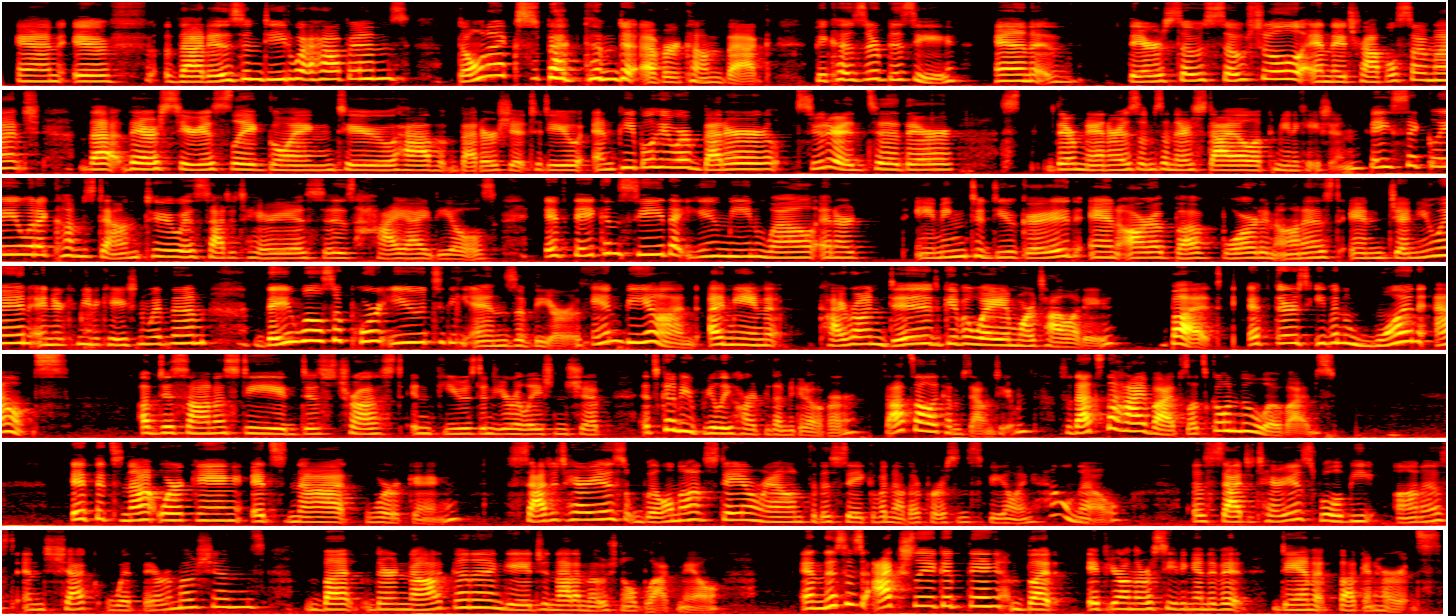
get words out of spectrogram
And if that is indeed what happens, don't expect them to ever come back because they're busy and they're so social and they travel so much that they're seriously going to have better shit to do and people who are better suited to their their mannerisms and their style of communication. Basically, what it comes down to is Sagittarius is high ideals. If they can see that you mean well and are aiming to do good and are above board and honest and genuine in your communication with them, they will support you to the ends of the earth and beyond. I mean, Chiron did give away immortality, but if there's even one ounce of dishonesty, distrust infused into your relationship, it's going to be really hard for them to get over. That's all it comes down to. So that's the high vibes. Let's go into the low vibes. If it's not working, it's not working. Sagittarius will not stay around for the sake of another person's feeling. Hell no. A Sagittarius will be honest and check with their emotions, but they're not going to engage in that emotional blackmail. And this is actually a good thing, but if you're on the receiving end of it, damn, it fucking hurts.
